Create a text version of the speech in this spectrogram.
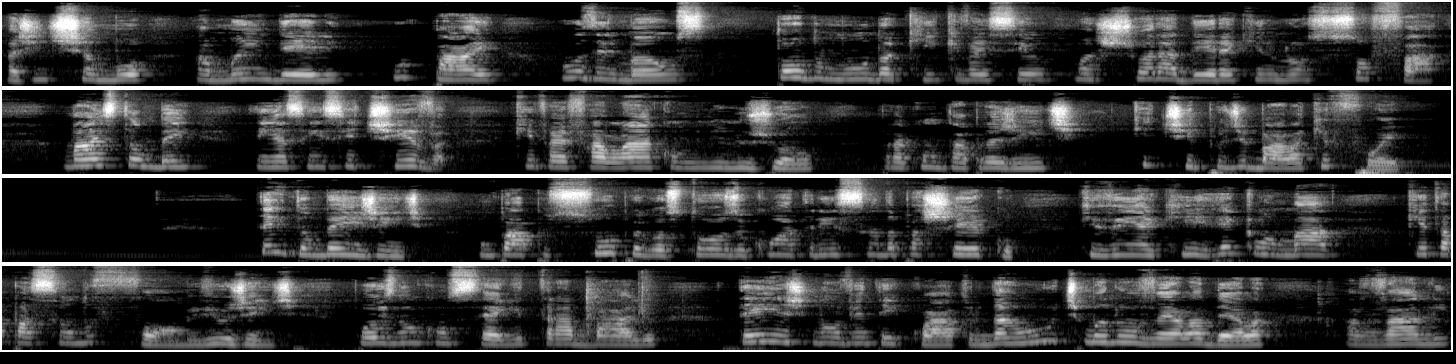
A gente chamou a mãe dele, o pai, os irmãos, todo mundo aqui que vai ser uma choradeira aqui no nosso sofá. Mas também tem a sensitiva, que vai falar com o menino João para contar pra gente que tipo de bala que foi. Tem também, gente, um papo super gostoso com a atriz Sandra Pacheco, que vem aqui reclamar que tá passando fome, viu, gente? Pois não consegue trabalho desde 94, da última novela dela, a Vale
